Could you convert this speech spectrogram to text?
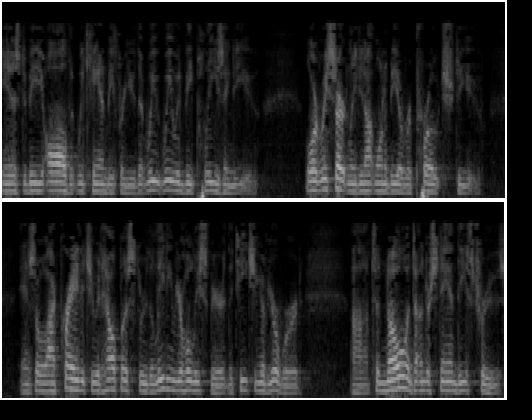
is to be all that we can be for you, that we, we would be pleasing to you. Lord, we certainly do not want to be a reproach to you. And so I pray that you would help us through the leading of your Holy Spirit, the teaching of your word, uh, to know and to understand these truths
